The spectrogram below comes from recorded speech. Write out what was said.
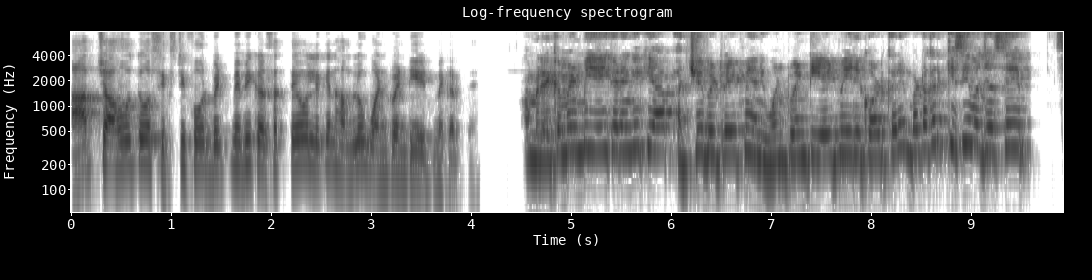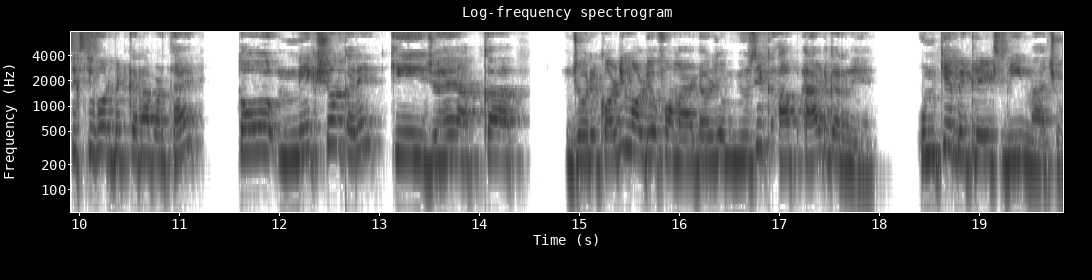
आप चाहो तो 64 बिट में भी कर सकते हो, लेकिन हम लोग 128 में करते हैं। हम रेकमेंड भी यही करेंगे कि आप अच्छे बिट रेट में, यानी 128 में ही रिकॉर्ड करें बट अगर किसी वजह से 64 बिट करना पड़ता है तो मेक श्योर sure करें कि जो है आपका जो रिकॉर्डिंग ऑडियो फॉर्मेट और जो म्यूज़िक आप ऐड कर रहे हैं, उनके बिट रेट्स भी मैच हो,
